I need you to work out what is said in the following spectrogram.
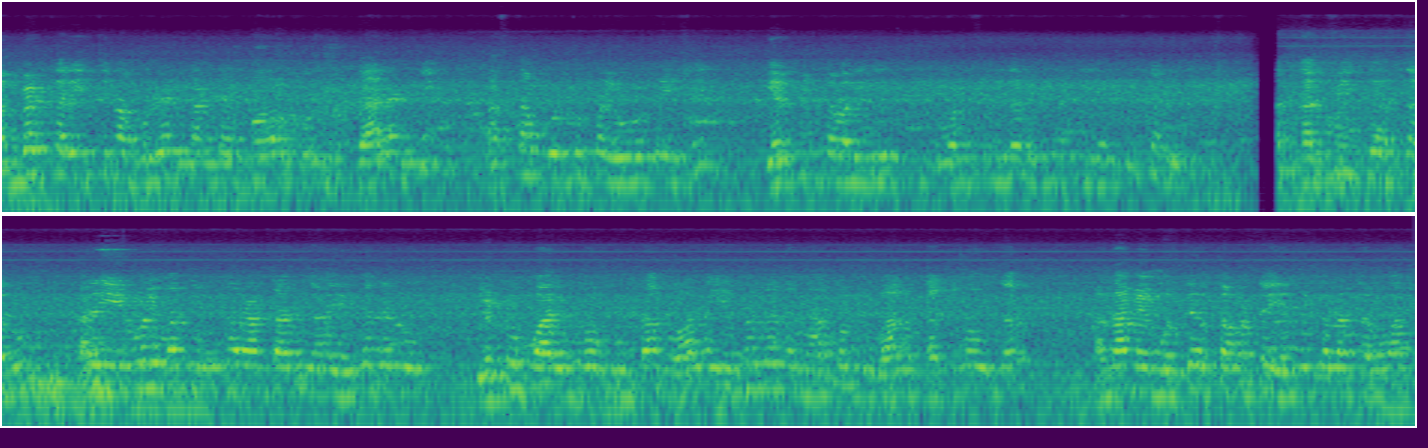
అంబేద్కర్ ఇచ్చిన బుల్లెట్ కంటే పవర్ఫుల్ బ్యాలెట్ని హస్తం గుర్తుపై ఓటేసి గెలిపించవలిగి విజ్ఞప్తి చేసి కన్ఫ్యూజ్ చేస్తారు. అరే ఇరవై మంది ఉన్నారంటారు. ఆ ఎమ్మెల్యేలు ఎటు పారిపోకుండా వాళ్ళ ఎమ్మెల్యేలు నాతో వాళ్ళ టచ్లో ఉన్నారు అన్నా మేము వచ్చేస్తామంటే ఎన్నికల తర్వాత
